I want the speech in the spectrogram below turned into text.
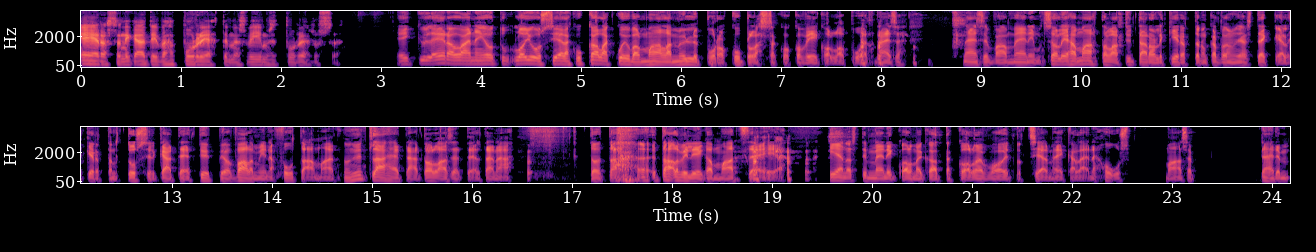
Eerassa niin käytiin vähän purjehtimassa viimeiset purjehdussa. Ei kyllä Eeralainen joutui lojuu siellä kuin kala kuival maalla myllypuro kuplassa koko viikonloppu, että näin se, näin se vaan meni. Mutta se oli ihan mahtavaa. Tytär oli kirjoittanut, katsoin se tekee, kirjoittanut tussilla käteen, että tyyppi on valmiina futaamaan. Että no nyt lähdetään tuolla asetteella tänään tota, talviliikan matseihin. Ja hienosti meni kolme kautta kolme voitot siellä meikäläinen huus. Maan se näiden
